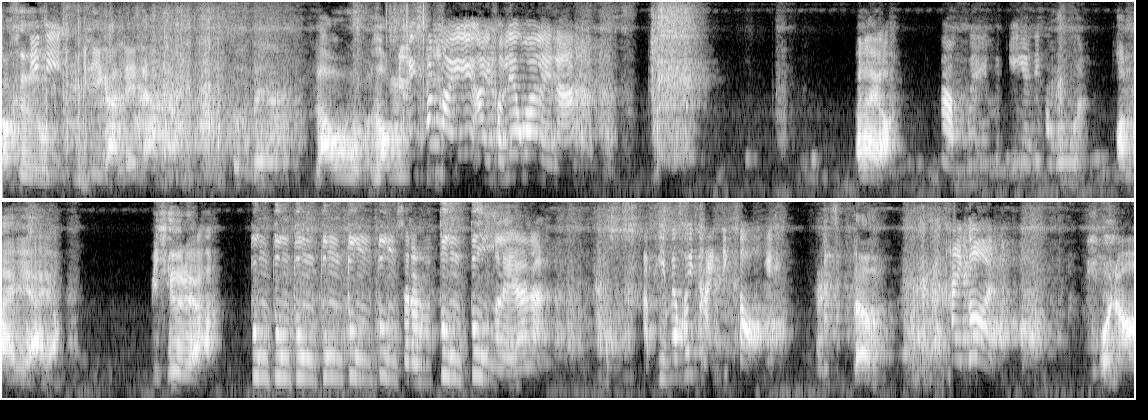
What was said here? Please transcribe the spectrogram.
ก็คือพี่ผิดวิธีการเล่นอะสุดเลยนะเราเรามีไอ้ท่านไม้ไอเขาเรียกว่าอะไรนะ อะไรเหรอถามไงเมื่อกี้ที่เขาพูดอะท่อนไม้ AI เหรอ มีชื่อด้วยเหรอตุ้งตุ้งตุ้งตุ้งตุ้งตุ้งสระตุ้งตุ้งอะไรนั่นอะอะพี่ไม่ค่อยถ่ายติ๊กต็อกไง เริ่ม ใครก่อน โอ้น้อ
